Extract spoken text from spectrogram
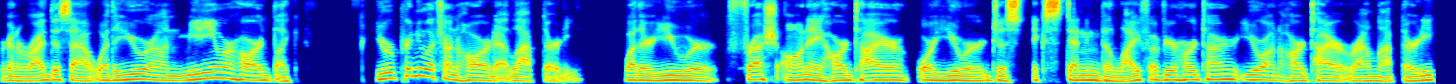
we're going to ride this out whether you were on medium or hard like you were pretty much on hard at lap 30 whether you were fresh on a hard tire or you were just extending the life of your hard tire, you were on a hard tire around lap 30.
